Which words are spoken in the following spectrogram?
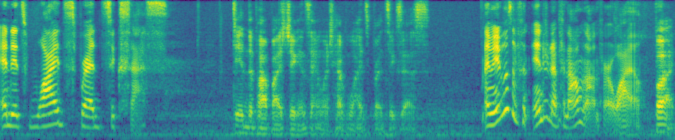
and its widespread success. Did the Popeyes chicken sandwich have widespread success? I mean, it was an internet phenomenon for a while. But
